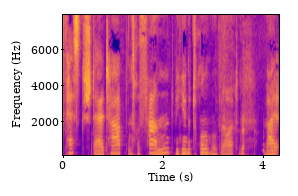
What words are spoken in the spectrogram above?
festgestellt habe, interessant, wie hier getrunken wird. Weil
